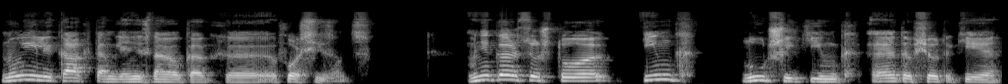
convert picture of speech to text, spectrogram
ну, или как там, я не знаю, как э, «Four Seasons». Мне кажется, что Кинг, лучший Кинг, это все таки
